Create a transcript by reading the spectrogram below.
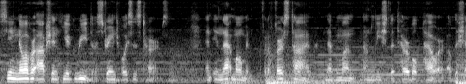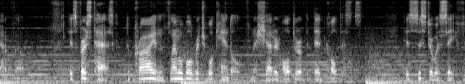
Seeing no other option, he agreed to the strange voice's terms. And in that moment, for the first time, Nebamung unleashed the terrible power of the Shadowfell. His first task, to pry an inflammable ritual candle from the shattered altar of the dead cultists. His sister was safe.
